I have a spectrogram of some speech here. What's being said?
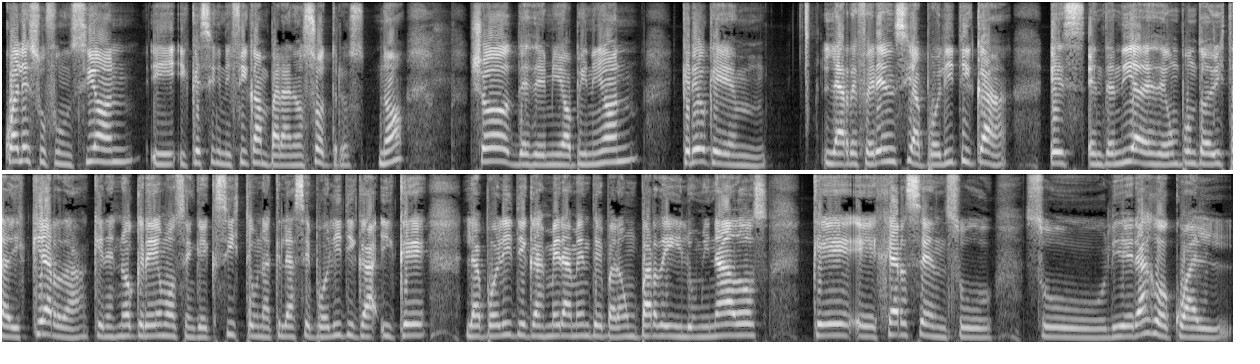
¿Cuál es su función y, qué significan para nosotros? ¿No? Yo, desde mi opinión, creo que mm, la referencia política es entendida desde un punto de vista de izquierda, quienes no creemos en que existe una clase política y que la política es meramente para un par de iluminados que eh, ejercen su, su liderazgo cual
